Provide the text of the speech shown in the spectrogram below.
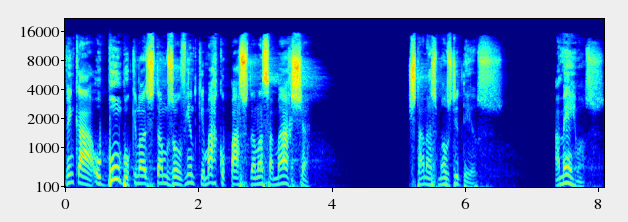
Vem cá, o bumbo que nós estamos ouvindo, que marca o passo da nossa marcha, está nas mãos de Deus. Amém, irmãos?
